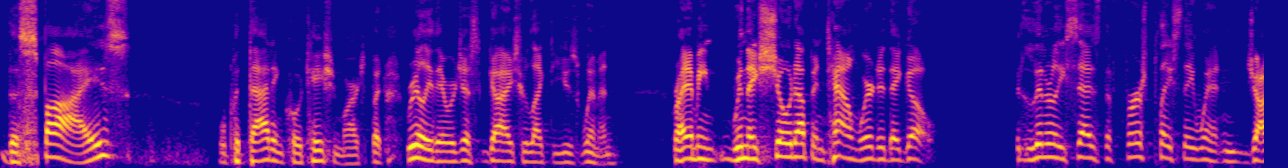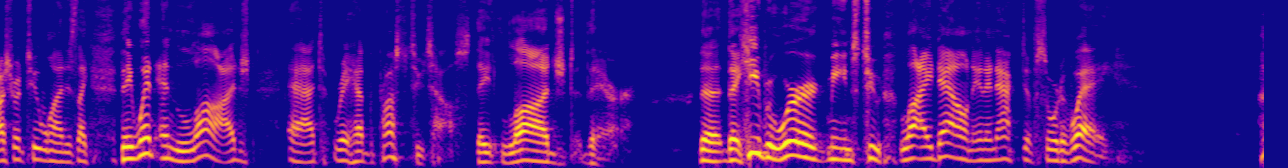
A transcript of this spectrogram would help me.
the spies. We'll put that in quotation marks, but really they were just guys who like to use women, right? I mean, when they showed up in town, where did they go? It literally says the first place they went in Joshua 2 1 is like they went and lodged at Rahab the prostitute's house. They lodged there. The, the Hebrew word means to lie down in an active sort of way.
